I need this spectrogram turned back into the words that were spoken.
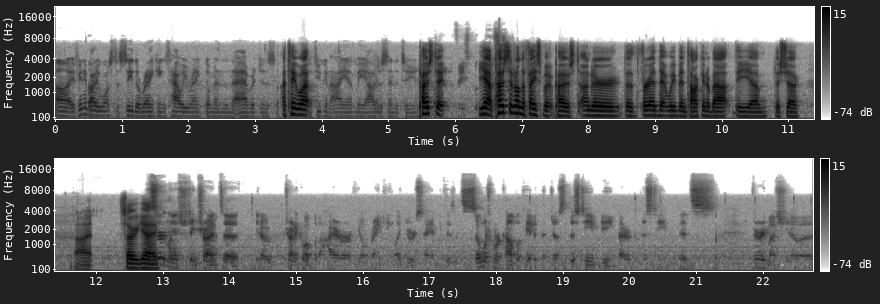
Uh, if anybody wants to see the rankings, how we ranked them, and then the averages, I tell you uh, what, if you can IM me, I'll just send it to you. post it. The Yeah, post. post it on the Facebook post under the thread that we've been talking about the um, the show. All right. So yeah, It's certainly interesting trying to, you know, trying to come up with a hierarchical ranking, like you were saying, because it's so much more complicated than just this team being better than this team. It's very much, you know, uh,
